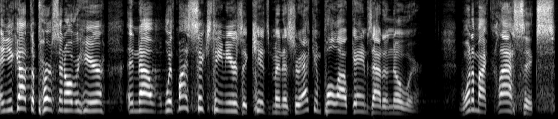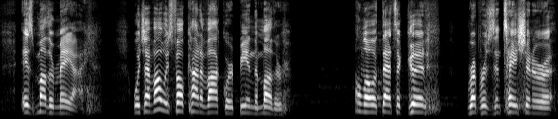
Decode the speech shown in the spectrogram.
And you got the person over here. And now, with my 16 years at kids ministry, I can pull out games out of nowhere. One of my classics is Mother May I, which I've always felt kind of awkward being the mother. I don't know if that's a good representation or a,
